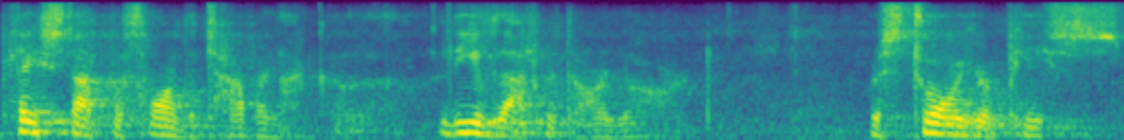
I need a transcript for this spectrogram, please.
place that before the tabernacle. Leave that with our Lord. Restore your peace.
